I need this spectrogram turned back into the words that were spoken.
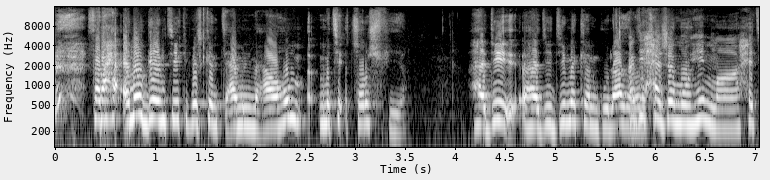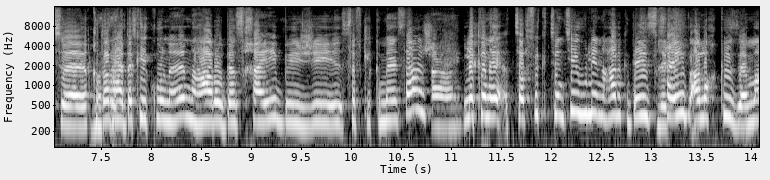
صراحة أنا وكانتي كيفاش كنتعامل معاهم ما تاثروش فيا. هذه هذه ديما كنقولها هذه حاجة مهمة حيت يقدر ما هذا كيكون غير نهار وداز خايب يجي يصيفط لك ميساج. آه. إلا كان يأثر فيك حتى انت يولي نهارك دايز خايب الوغ كو زعما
